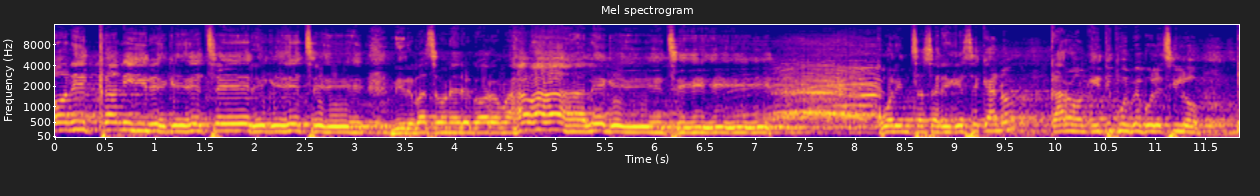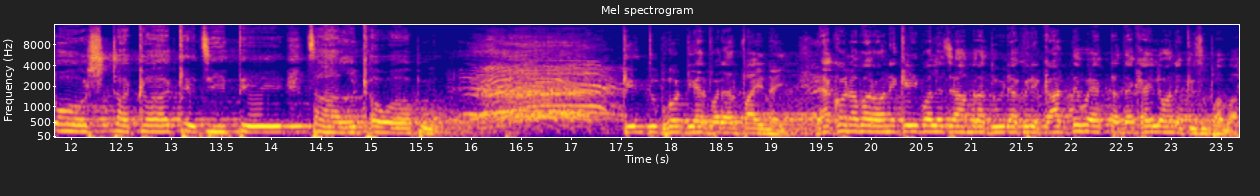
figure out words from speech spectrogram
অনেকখানি রেগেছে রেগেছে, নির্বাচনের গরম হাওয়া লেগেছে। করিম চাষা রেগেছে কেন? কারণ ইতিপূর্বে বলেছিল, দশ টাকা কেজিতে চাল খাওয়াবো। কিন্তু ভোট দেওয়ার পরে আর পাই নাই। এখন আবার অনেকেই বলে যে, আমরা দুইটা করে কাট দেবো, একটা দেখাইলে অনেক কিছু পাবা।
